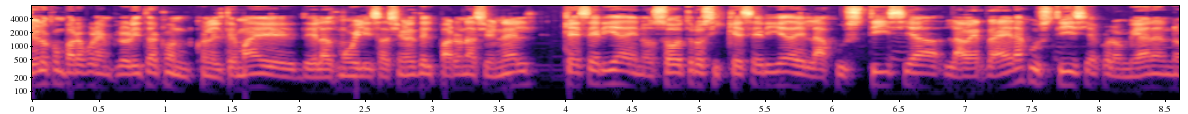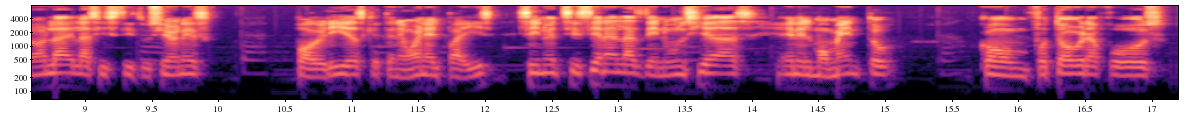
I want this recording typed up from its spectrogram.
yo lo comparo, por ejemplo, ahorita con, con el tema de, de las movilizaciones del paro nacional. ¿Qué sería de nosotros y qué sería de la justicia, la verdadera justicia colombiana, no la de las instituciones podridas que tenemos en el país, si no existieran las denuncias en el momento con fotógrafos,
